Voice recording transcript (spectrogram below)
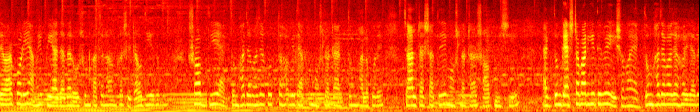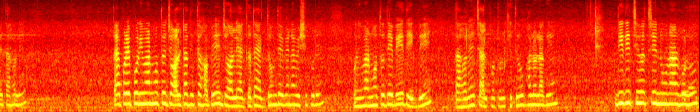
দেওয়ার পরে আমি পেঁয়াজ, আদা, রসুন, কাঁচা লঙ্কা সেটাও দিয়ে দেবো। সব দিয়ে একদম ভাজা ভাজা করতে হবে। দেখো মশলাটা একদম ভালো করে চালটার সাথে মশলাটা সব মিশিয়ে একদম গ্যাসটা বাড়িয়ে দেবে। এই সময় একদম ভাজা ভাজা হয়ে যাবে তাহলে। তারপরে পরিমাণ মতো জলটা দিতে হবে। জল এক গাদা একদম দেবে না বেশি করে। পরিমাণ মতো দেবে, দেখবে তাহলে চাল পটল খেতেও ভালো লাগে। দিয়ে দিচ্ছি হচ্ছে নুন আর হলুদ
